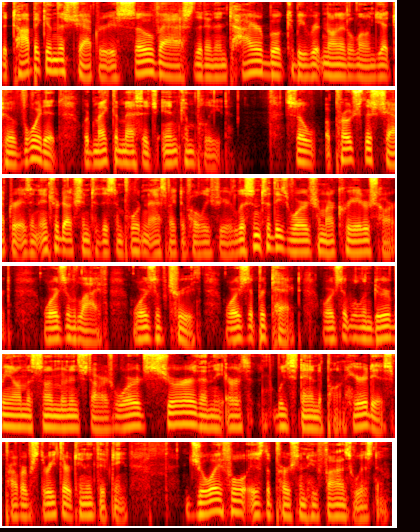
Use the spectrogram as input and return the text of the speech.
The topic in this chapter is so vast that an entire book could be written on it alone, yet to avoid it would make the message incomplete. So approach this chapter as an introduction to this important aspect of holy fear. Listen to these words from our Creator's heart words of life, words of truth, words that protect, words that will endure beyond the sun, moon, and stars, words surer than the earth we stand upon. Here it is Proverbs 3 13 and 15. Joyful is the person who finds wisdom,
